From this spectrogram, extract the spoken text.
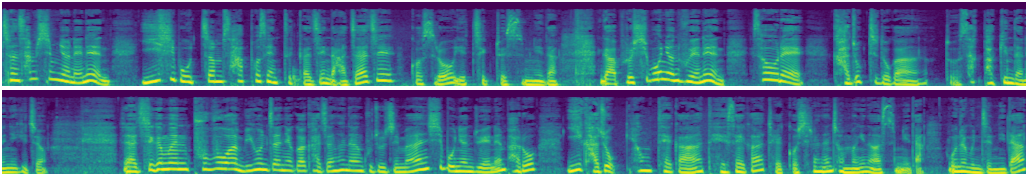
2030년에는 25.4%까지 낮아질 것으로 예측됐습니다. 그러니까 앞으로 15년 후에는 서울의 가족 지도가 또 싹 바뀐다는 얘기죠. 자, 지금은 부부와 미혼 자녀가 가장 흔한 구조지만 15년 뒤에는 바로 이 가족 형태가 대세가 될 것이라는 전망이 나왔습니다. 오늘 문제입니다.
